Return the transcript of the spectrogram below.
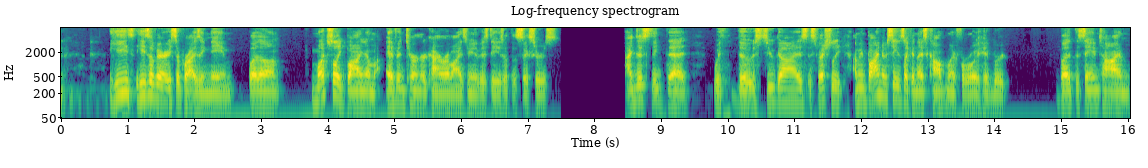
he's he's a very surprising name, but um, much like Bynum, Evan Turner kind of reminds me of his days with the Sixers. I just think that with those two guys, especially, I mean, Bynum seems like a nice compliment for Roy Hibbert, but at the same time,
